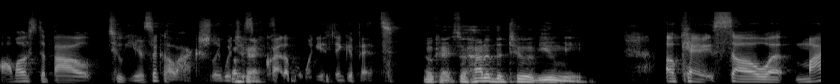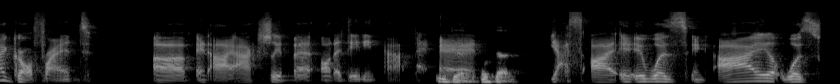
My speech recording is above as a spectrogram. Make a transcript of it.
almost about two years ago, actually, which is incredible when you think of it. Okay, so how did the two of you meet? Okay, so uh, my girlfriend um, and I actually met on a dating app, and Okay. yes, I it, it was I was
